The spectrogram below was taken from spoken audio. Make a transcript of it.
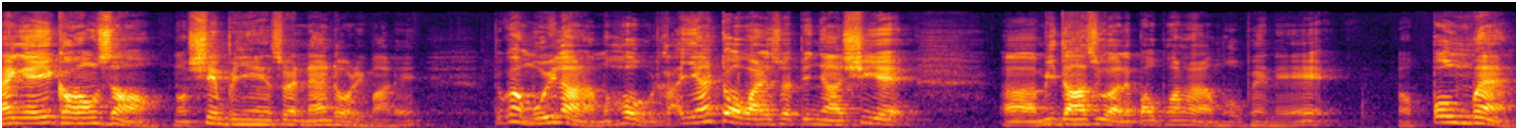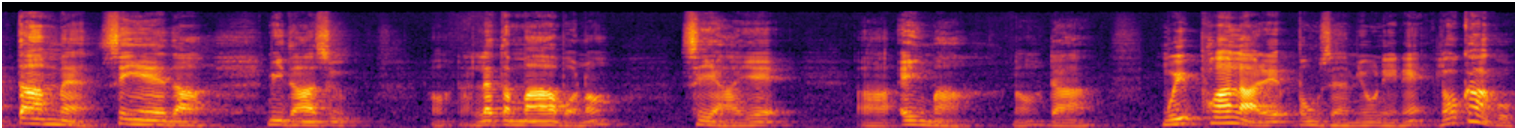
နိုင်ငံရေးခေါင်းဆောင်နော်ရှင်ဘုရင်ဆိုတဲ့နန်းတော်တွေမှာလည်းသူကမွေးလာတာမဟုတ်ဘူးတခါအရန်တော်ပါတယ်ဆိုတဲ့ပညာရှိရဲ့အာမိသားစုကလည်းပေါက်ဖွာလာတာမဟုတ်ဘဲနဲ့နော်ပုံမှန်တာမန်စင်ရသာမိသားစုနော်ဒါလက်သမားပေါ့နော်ဆရာရဲ့အာအိမ်မှာနော်ဒါမွေးဖွာလာတဲ့ပုံစံမျိုးနေနဲ့လောကကို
